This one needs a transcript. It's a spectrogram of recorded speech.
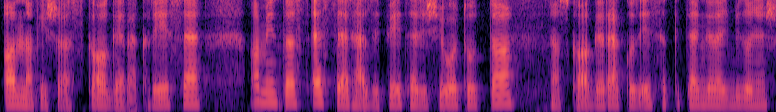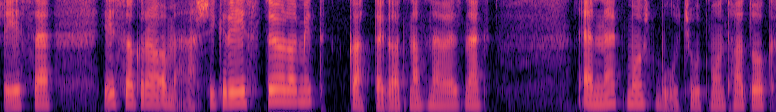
annak is a Skagerrak része, amint azt Eszterházi Péter is jól tudta, a Skagerrak az északi tenger egy bizonyos része, északra a másik résztől, amit Kattegatnak neveznek. Ennek most búcsút mondhatok,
